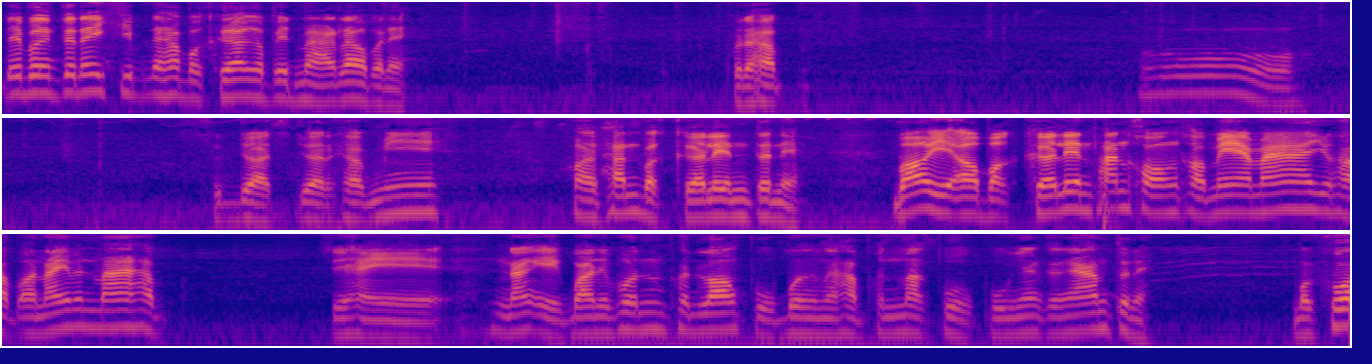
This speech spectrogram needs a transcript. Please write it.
ได้เบิ่งแต่ในคลิปนะครับบักเขือก็เป็นหมากแล้วปะเนี่ยพูดนครับ โอ้ สุดยอดสุดยอดครับ มีหอยพันธุ์บักเขือเล่นตัวเนี่ยบ่อยเอาบักเขือเล่นพันธุ์ของเขาแม่มาอยู่ครับ เอาไหนมันมาครับสิให้นางเอกบานิพนธ์เพิ่นลองปลูกเบิ่งนะครับเพิ่นมักปลูกปลูกยังก็งามตัวเนี้บักทั่ว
